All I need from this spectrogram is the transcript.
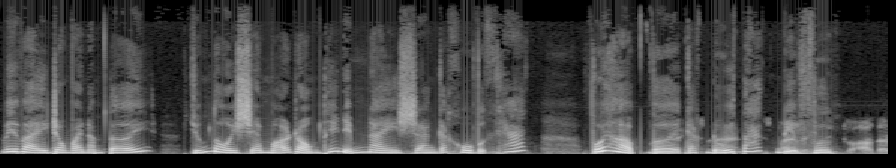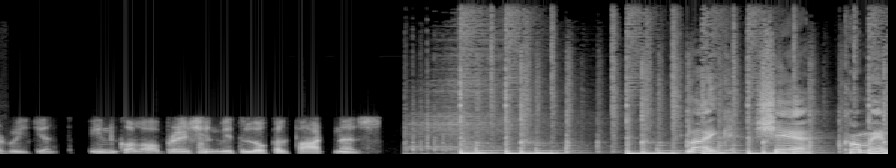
Vì vậy, trong vài năm tới, chúng tôi sẽ mở rộng thí điểm này sang các khu vực khác, phối hợp với các đối tác địa phương. Like, share, comment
